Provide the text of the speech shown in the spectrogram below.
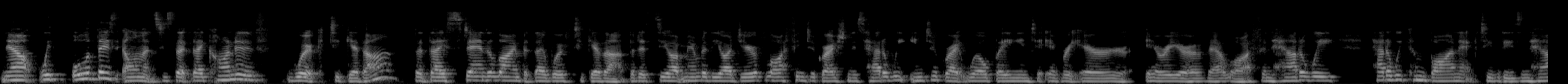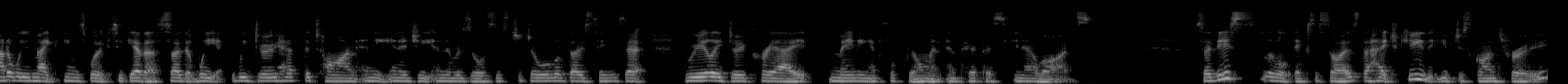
Now, with all of these elements, is that they kind of work together, but they stand alone, but they work together. But it's the remember the idea of life integration is how do we integrate well-being into every area area of our life, and how do we how do we combine activities, and how do we make things work together so that we we do have the time and the energy and the resources to do all of those things that really do create meaning and fulfillment and purpose in our lives. So, this little exercise, the HQ that you've just gone through,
